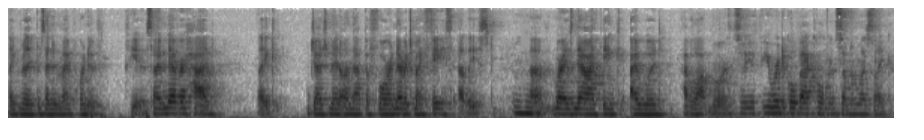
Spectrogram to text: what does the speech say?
like really presented my point of view. So I've never had like judgment on that before, never to my face at least. Mhm. Um, whereas now I think I would have a lot more. So if you were to go back home and someone was like,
